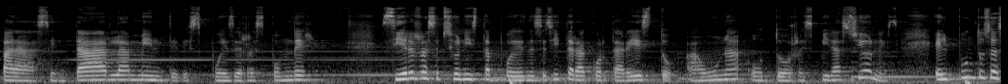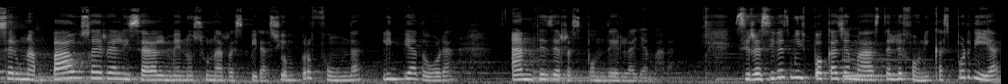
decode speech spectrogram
para asentar la mente después de responder. Si eres recepcionista, puedes necesitar acortar esto a una o dos respiraciones. El punto es hacer una pausa y realizar al menos una respiración profunda, limpiadora, antes de responder la llamada. Si recibes muy pocas llamadas telefónicas por día,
